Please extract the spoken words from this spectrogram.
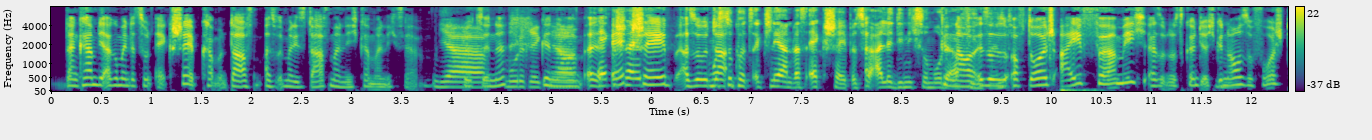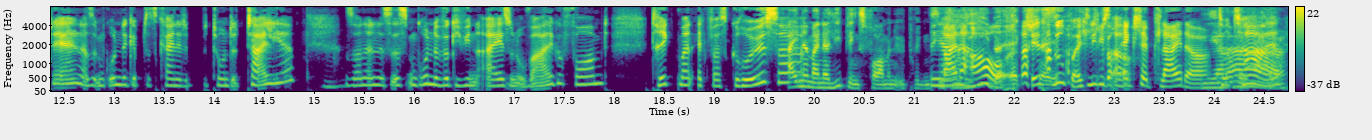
dann kam die Argumentation Egg-Shape, kann man, darf, also immer dieses darf man nicht, kann man nicht, ist ja Ja, Blödsinn, ne? Moderegel, Genau, ja. äh, Egg-Shape Egg-Shape, also da, Musst du kurz erklären, was Egg-Shape ist für alle, die nicht so modeaffin Genau, also sind. auf Deutsch eiförmig, also das könnt ihr euch Mhm. genauso vorstellen. Also im Grunde gibt es keine betonte Taille, Mhm. sondern es ist im Grunde wirklich wie ein Ei, so ein Oval geformt. Trägt man etwas größer. Eine meiner Lieblingsformen übrigens. Ja. Ich Meine liebe auch. Egg-Shape. ist super, ich Ich liebe liebe auch auch. Eggshape-Kleider. Ja. Total.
